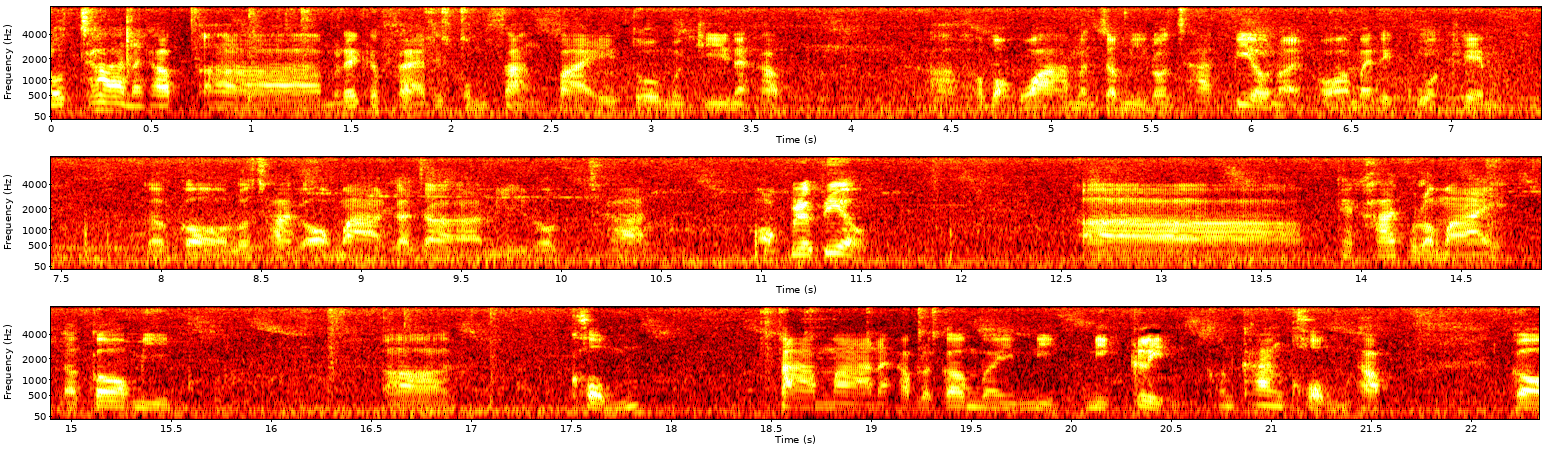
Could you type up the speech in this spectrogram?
รสชาตินะครับอ่าเมล็ดกาแฟที่ผมสั่งไปตัวเมื่อกี้นะครับอ่าเขาบอกว่ามันจะมีรสชาติเปรี้ยวหน่อยเพราะว่าไม่ได้คั่วเข้ม แล้วก็รสชาติออกมาก็จะมีรสชาติออกเปรี้ยวๆอ่าคล้ายๆผลไม้ แล้วก็มีอ่าขมตามมานะครับ แล้วก็มีมีมีกลิ่นค่อนข้างขมครับ ก็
